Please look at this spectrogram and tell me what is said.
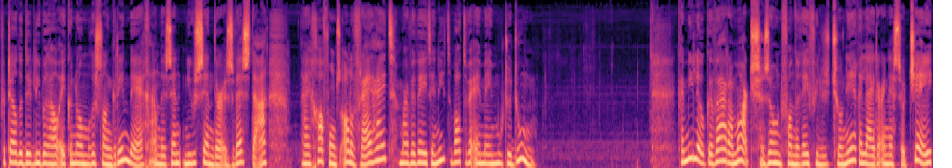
vertelde de liberaal-econoom Ruslan Grimberg aan de nieuwszender Zvezda hij gaf ons alle vrijheid, maar we weten niet wat we ermee moeten doen. Camilo Guevara March, zoon van de revolutionaire leider Ernesto Che,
